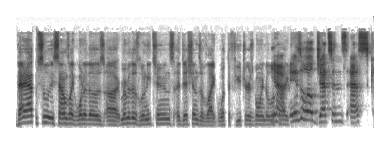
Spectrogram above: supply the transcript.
That absolutely sounds like one of those. Uh, remember those Looney Tunes editions of like what the future is going to look yeah, like? it is a little Jetsons esque.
